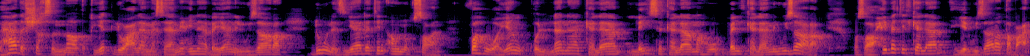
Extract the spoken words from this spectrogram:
فهذا الشخص الناطق يتلو على مسامعنا بيان الوزارة دون زيادة أو نقصان فهو ينقل لنا كلام ليس كلامه بل كلام الوزارة. وصاحبة الكلام هي الوزارة طبعا.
